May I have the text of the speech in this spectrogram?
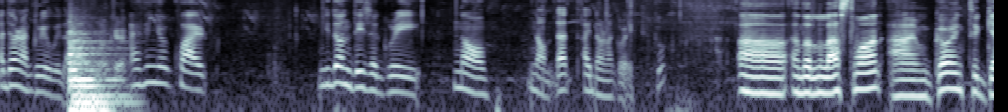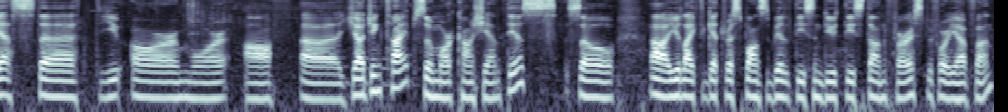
I don't agree with that. Okay. I think you're quite. You don't disagree. No, no, that I don't agree. Uh, and then the last one, I'm going to guess that you are more of a judging type, so more conscientious. So uh, you like to get responsibilities and duties done first before you have fun.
